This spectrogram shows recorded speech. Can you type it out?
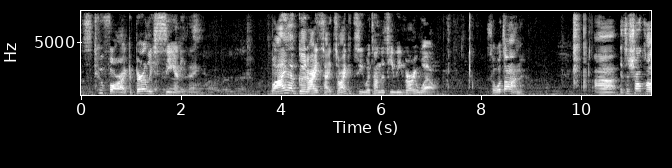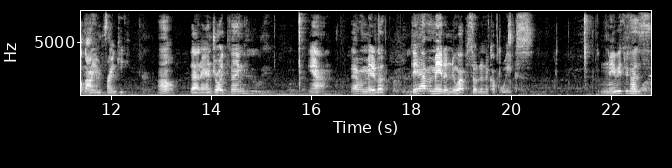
It's too far, I could barely see anything. Well, I have good eyesight, so I could see what's on the TV very well. So what's on? Uh, it's a show called I Am Frankie. Oh, that Android thing? Yeah, they haven't made a they haven't made a new episode in a couple weeks. Maybe it's because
